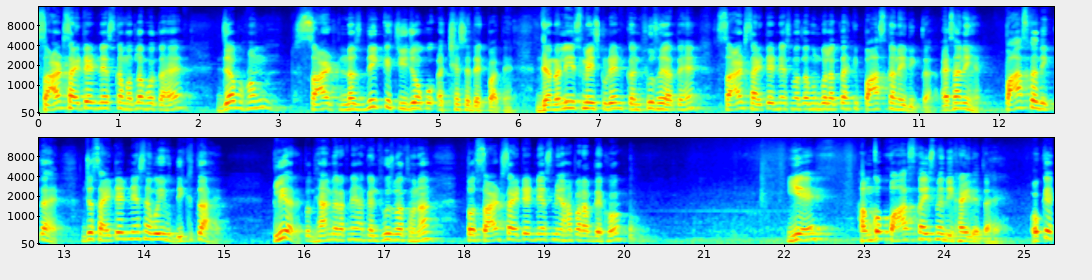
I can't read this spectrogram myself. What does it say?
शार्ट साइटेडनेस का मतलब होता है, जब हम शार्ट नज़दीक के चीज़ों को अच्छे से देख पाते हैं। जनरली इसमें स्टूडेंट कंफ्यूज हो जाते हैं। शार्ट साइटेडनेस मतलब उनको लगता है कि पास का नहीं दिखता। ऐसा नहीं है। पास का दिखता है, जो साइटेडनेस है वही दिखता है। क्लियर तो ध्यान में रखने, यहाँ कंफ्यूज मत होना। तो शार्ट साइटेडनेस में यहाँ पर आप देखो, ये हमको पास का इसमें दिखाई देता है ओके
